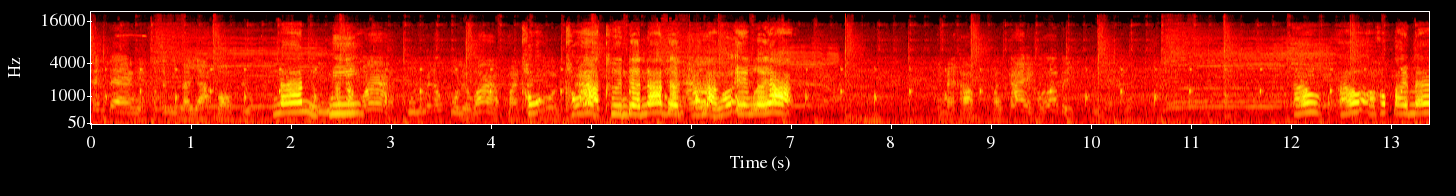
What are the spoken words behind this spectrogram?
เส้นแดงเนี่ยเขาจะมีระยะบอกอยู่นั่นมีถ้าเกิดว่าคุณไม่ต้องกลัวเลยว่ามันจะเขาชนเขาหักคืนเดินหน้าเดินถอยหลังเอาเองเลยอะเห็นไหมครับ มันใกล้เขาก็เบรกอยู่แล้ว เอาเอาเอาเข้าไปแม่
